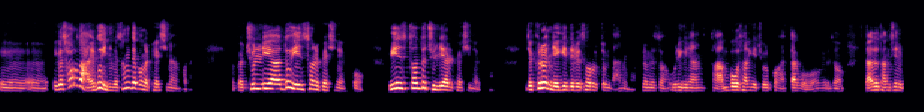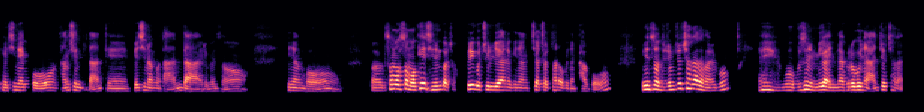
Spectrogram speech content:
어, 어, 이거 서로 다 알고 있는 거야. 상대방을 배신한 거라. 그러니까 줄리아도 윈스턴을 배신했고 윈스턴도 줄리아를 배신했고 이제 그런 얘기들을 서로 좀 나누고 그러면서 우리 그냥 다 안 보고 사는 게 좋을 것 같다고 그래서 나도 당신을 배신했고 당신도 나한테 배신한 거 다 안다 이러면서 그냥 뭐 어, 서먹서먹해지는 거죠. 그리고 줄리아는 그냥 지하철 타러 그냥 가고 윈스턴도 좀 쫓아가다 말고 에이 뭐 무슨 의미가 있나 그러고 그냥 안 쫓아가죠.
